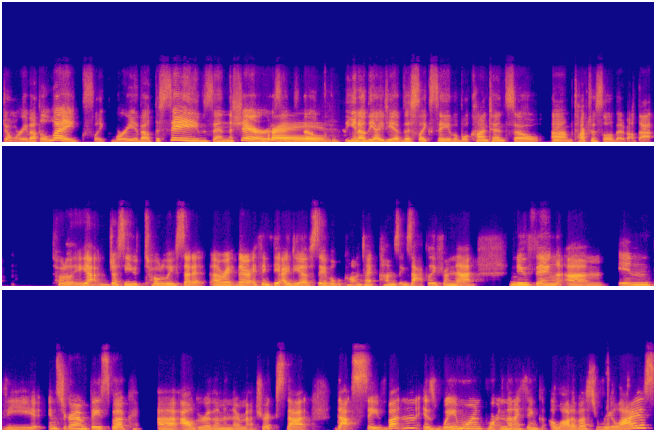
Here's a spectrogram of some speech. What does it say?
don't worry about the likes, like worry about the saves and the shares. Right. And so you know the idea of this like savable content. So um, talk to us a little bit about that. Totally. Yeah. Jesse, you totally said it uh, right there. I think the idea of savable content comes exactly from that new thing um, in the Instagram, Facebook, uh, algorithm and their metrics that that save button is way more important than I think a lot of us realize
